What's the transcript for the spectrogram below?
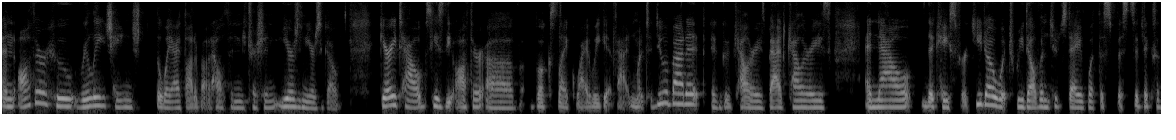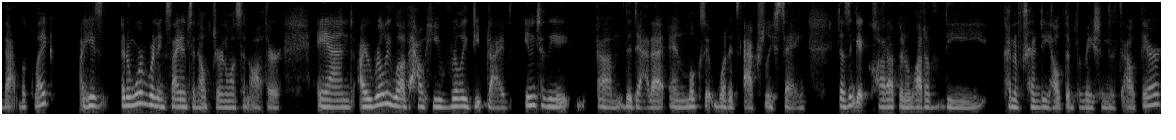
an author who really changed the way I thought about health and nutrition years and years ago. Gary Taubes, he's the author of books like Why We Get Fat and What to Do About It, and Good Calories, Bad Calories, and now The Case for Keto, which we delve into today, what the specifics of that look like. He's an award winning science and health journalist and author. And I really love how he really deep dives into the, um, the data and looks at what it's actually saying. Doesn't get caught up in a lot of the kind of trendy health information that's out there.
